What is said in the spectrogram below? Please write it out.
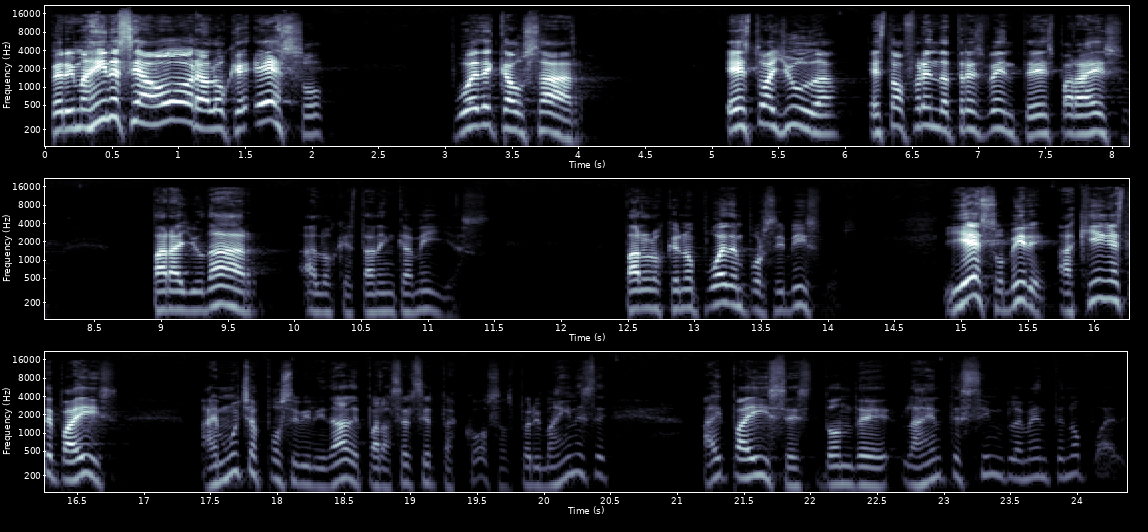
Pero imagínense ahora lo que eso puede causar. Esto ayuda, esta ofrenda 320 es para eso, para ayudar a los que están en camillas, para los que no pueden por sí mismos. Y eso, mire, aquí en este país hay muchas posibilidades para hacer ciertas cosas, pero imagínense, hay países donde la gente simplemente no puede.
